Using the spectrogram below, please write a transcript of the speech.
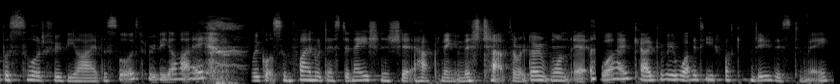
the sword through the eye, the sword through the eye. We've got some final destination shit happening in this chapter. I don't want it. Why, Kagami? Why do you fucking do this to me?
